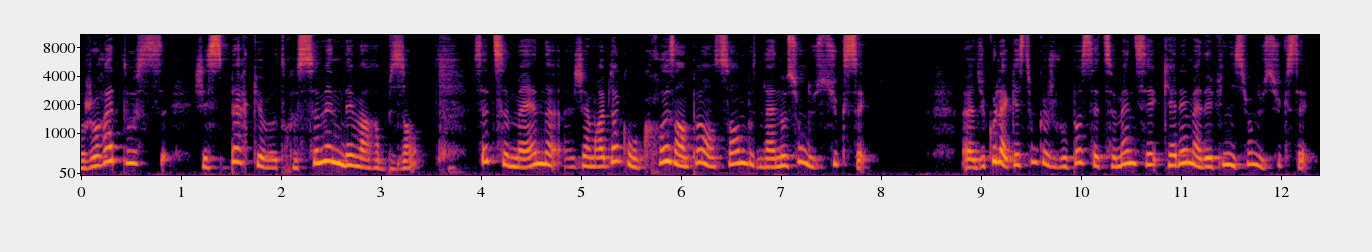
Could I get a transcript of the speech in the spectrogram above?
Bonjour à tous, j'espère que votre semaine démarre bien. Cette semaine, j'aimerais bien qu'on creuse un peu ensemble la notion du succès. Euh, du coup, la question que je vous pose cette semaine, c'est quelle est ma définition du succès?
